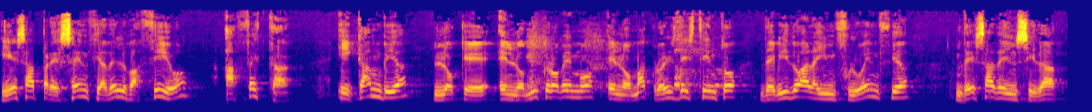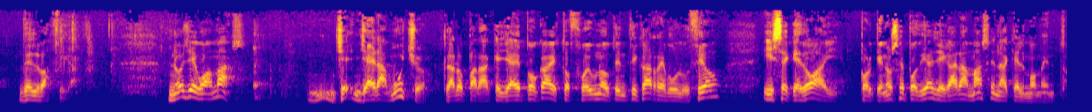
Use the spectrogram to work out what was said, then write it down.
Y esa presencia del vacío afecta y cambia lo que en lo micro vemos, en lo macro es distinto debido a la influencia de esa densidad del vacío. No llegó a más, ya era mucho. Claro, para aquella época esto fue una auténtica revolución y se quedó ahí, porque no se podía llegar a más en aquel momento.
